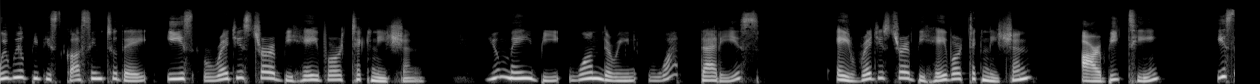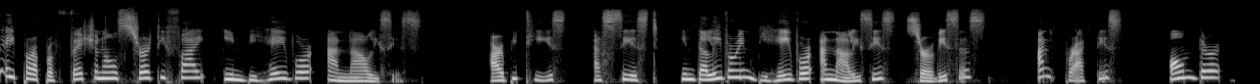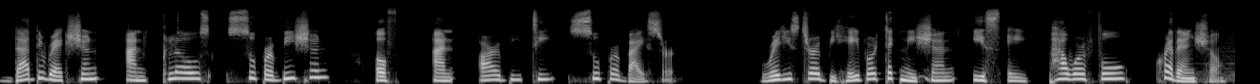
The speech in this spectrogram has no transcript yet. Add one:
we will be discussing today is Registered Behavior Technician. You may be wondering what that is. A Registered Behavior Technician, RBT, is a paraprofessional certified in behavior analysis. RBTs assist in delivering behavior analysis services and practice under the direction and close supervision of an RBT supervisor. Registered Behavior Technician is a powerful credential.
